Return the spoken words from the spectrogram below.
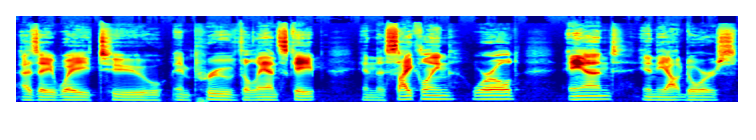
as a way to improve the landscape in the cycling world and in the outdoors.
